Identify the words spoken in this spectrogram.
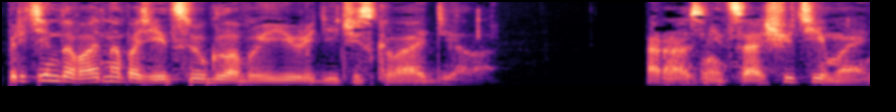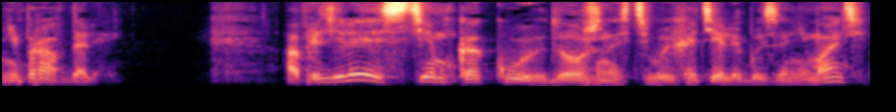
претендовать на позицию главы юридического отдела. Разница ощутимая, не правда ли? Определяясь с тем, какую должность вы хотели бы занимать,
